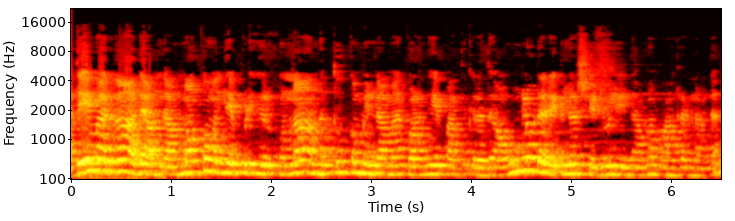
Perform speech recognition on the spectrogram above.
அதே மாதிரி தான் அது அந்த அம்மாவுக்கும் வந்து எப்படி இருக்கும்னா அந்த தூக்கம் இல்லாமல் குழந்தைய பார்த்துக்கிறது அவங்களோட ரெகுலர் ஷெட்யூல் இல்லாமல் மாறுறதுனால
